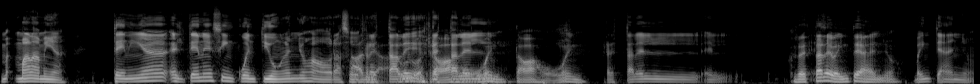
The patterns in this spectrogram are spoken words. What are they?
Ma- Mala mía. Tenía, él tiene 51 años ahora. So, Ah, restale, diablo, estaba restale joven, el, estaba joven. restale el, el Réstale 20 años. 20 años.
